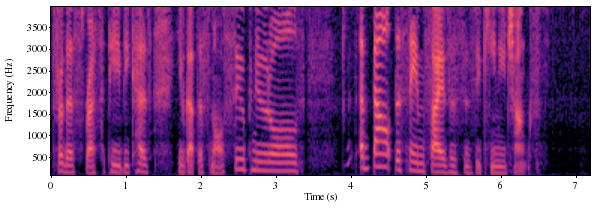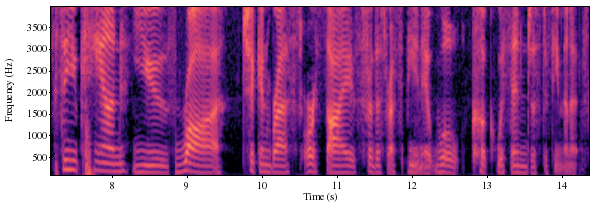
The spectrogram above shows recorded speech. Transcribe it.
for this recipe because you've got the small soup noodles about the same size as the zucchini chunks so you can use raw chicken breast or thighs for this recipe and it will cook within just a few minutes.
